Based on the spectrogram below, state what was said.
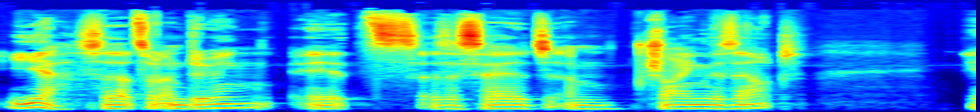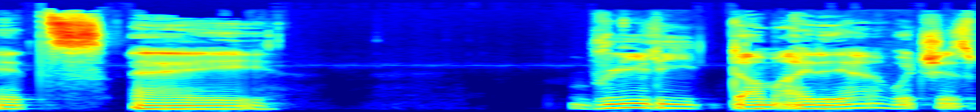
yeah, so that's what I'm doing. It's, as I said, I'm trying this out. It's a really dumb idea, which is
